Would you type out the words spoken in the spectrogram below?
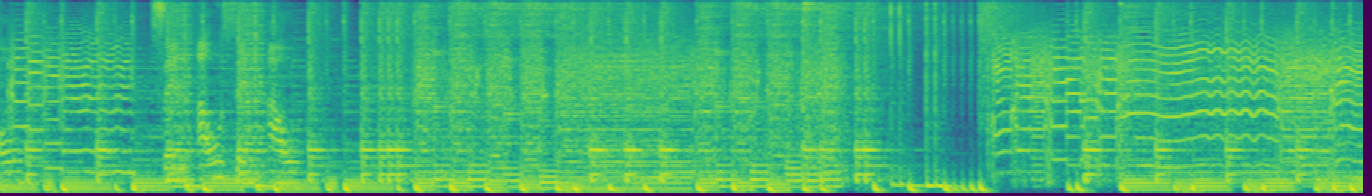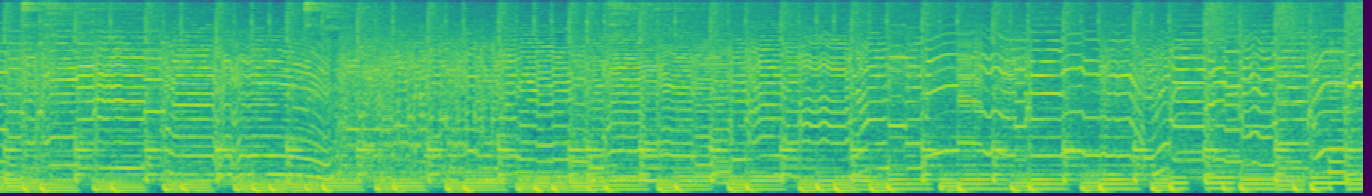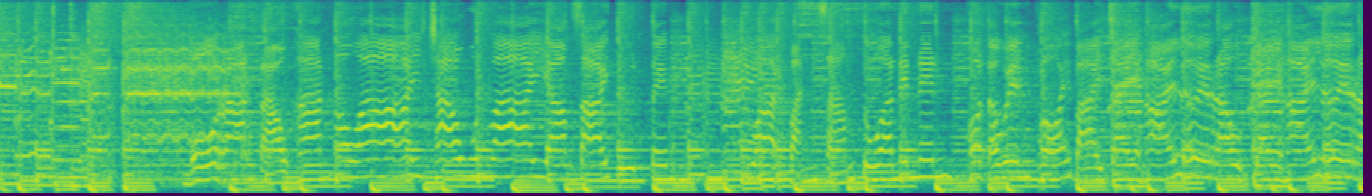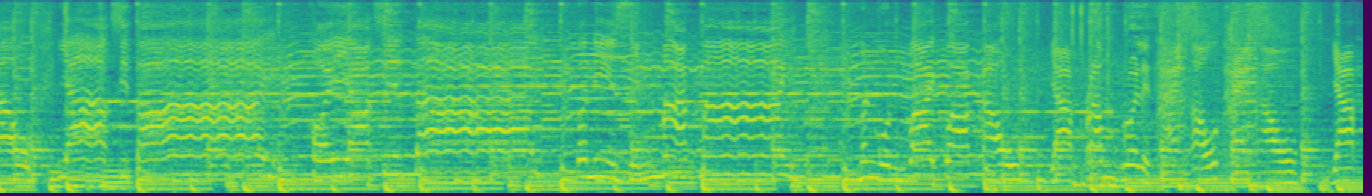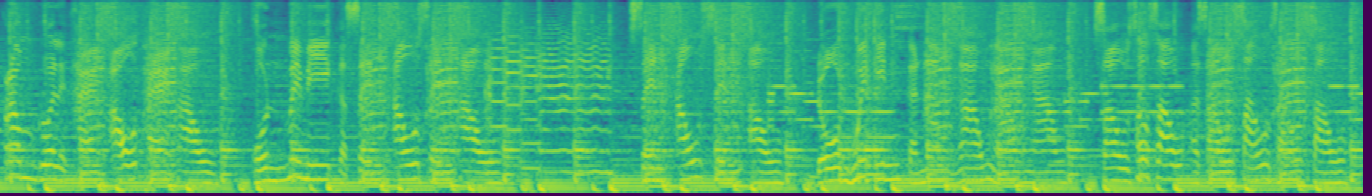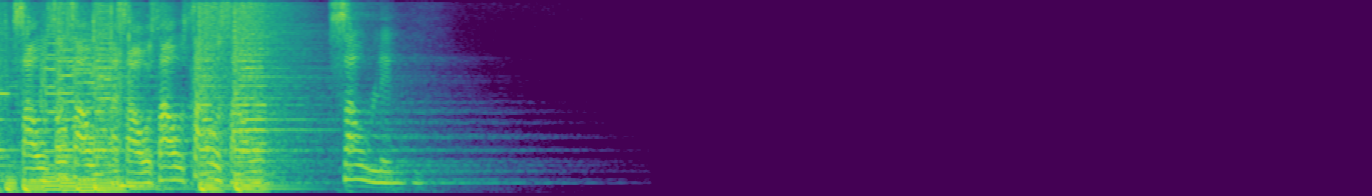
ราณกล่าวขานเอาไว้เช้าวุ่นวายยามสายตื่นเต้น วาดฝันสามตัวเน้นๆ พอตะเวนพลอยบ่ายใจหายเลยเราใจหายเลยเรา อยากสิตายคอยอยากสิตายก็นี่สินมากมาย มันวุ่นวายกว่าเก่า อยากร่ำรวยเลยแทงเอาแทงเอา อยากร่ำรวยเลยแทงเอาแทงเอา คนไม่มีก็เซ็นเอาเซ็นเอา เซ็นเอาเซ็นเอา โดนหวยกินก็นั่งเงาเงาเงาเศร้าเศร้าเศร้าอะเศร้าเศร้าเศร้าเศร้าเศร้าเศร้าเศร้าอะเศร้าเศร้าเศร้าเศร้าเศร้าเล่น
